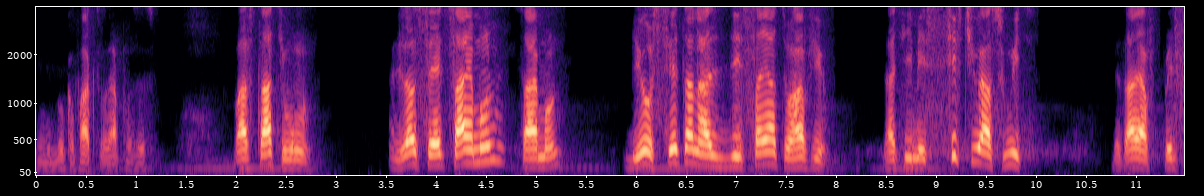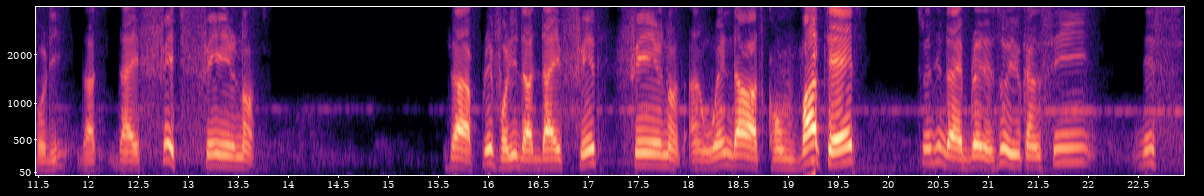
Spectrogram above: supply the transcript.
in the book of Acts of the Apostles. Verse 31. And the Lord said, Simon, Simon, behold, Satan has desired to have you, that he may sift you as wheat. But I have prayed for thee, that thy faith fail not. So I pray for thee that thy faith fail not. And when thou art converted, strengthen thy brethren. So you can see this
